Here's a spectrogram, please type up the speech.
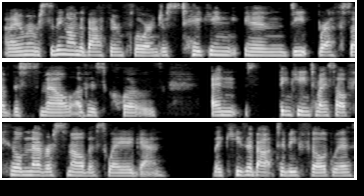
And I remember sitting on the bathroom floor and just taking in deep breaths of the smell of his clothes and thinking to myself, he'll never smell this way again. Like he's about to be filled with,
